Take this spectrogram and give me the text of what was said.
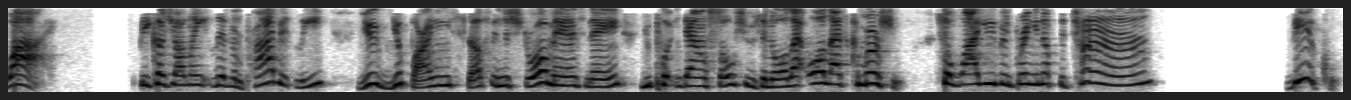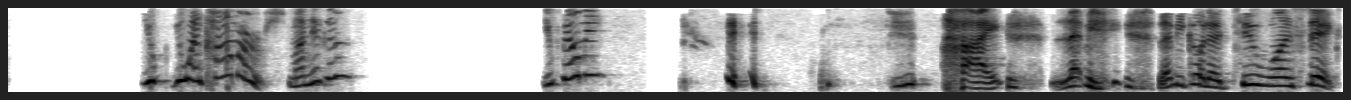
Why? Because y'all ain't living privately. You you're buying stuff in the straw man's name. You putting down socials and all that. All that's commercial. So why are you even bringing up the term vehicle? You you in commerce, my nigga. You feel me? All right. Let me let me go to two one six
